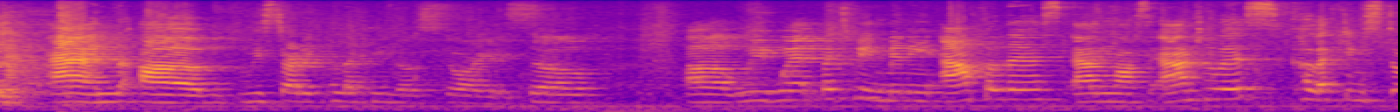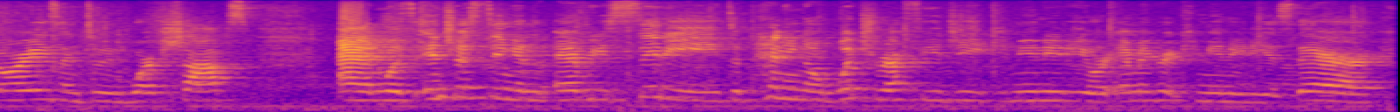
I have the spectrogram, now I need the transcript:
And um, we started collecting those stories. So uh, we went between Minneapolis and Los Angeles collecting stories and doing workshops. And what's interesting in every city, depending on which refugee community or immigrant community is there,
